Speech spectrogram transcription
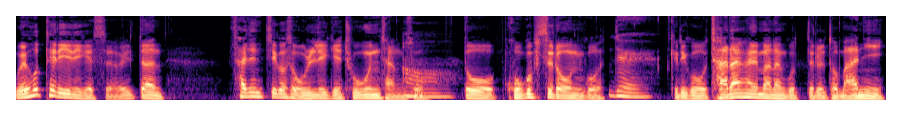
왜 호텔이 1위겠어요? 일단 사진 찍어서 올리기에 좋은 장소, 어. 또 고급스러운 곳, 네. 그리고 자랑할 만한 곳들을 더 많이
